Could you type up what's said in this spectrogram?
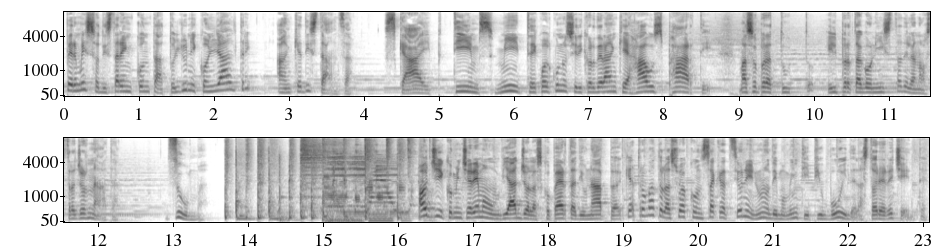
permesso di stare in contatto gli uni con gli altri anche a distanza. Skype, Teams, Meet e qualcuno si ricorderà anche House Party, ma soprattutto il protagonista della nostra giornata, Zoom. Oggi cominceremo un viaggio alla scoperta di un'app che ha trovato la sua consacrazione in uno dei momenti più bui della storia recente.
